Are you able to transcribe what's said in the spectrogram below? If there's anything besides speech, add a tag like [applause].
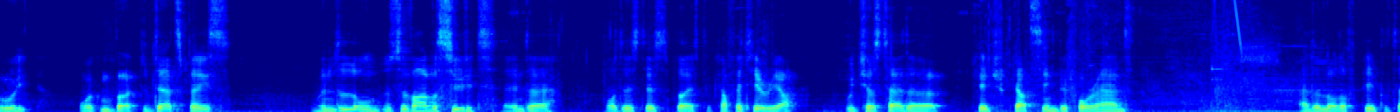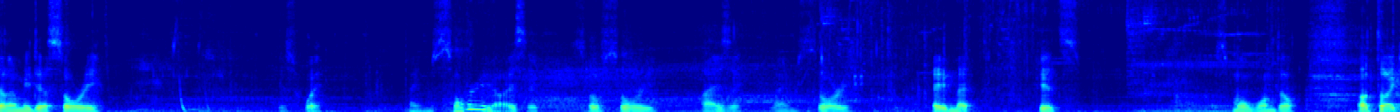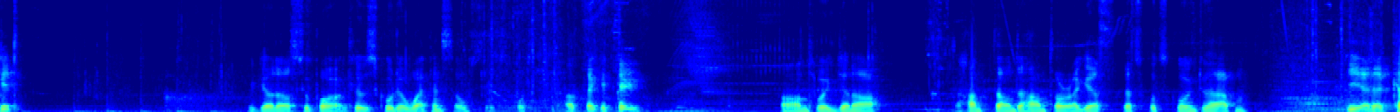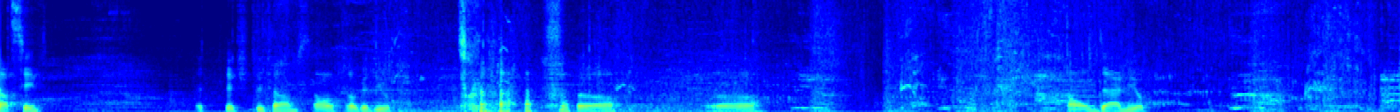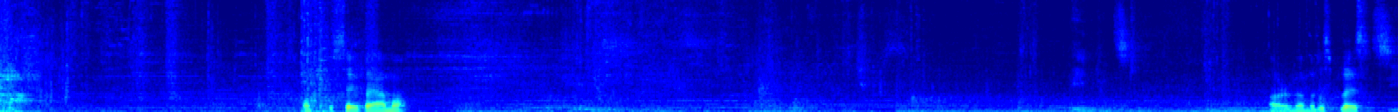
Oi, welcome back to Dead Space. In the lone survivor suit and uh, what is this place? The cafeteria. We just had a glitch cutscene beforehand. And a lot of people telling me they're sorry. This way. I'm sorry, Isaac. So sorry. Isaac, I'm sorry. Hey, Matt. Kids. Small one though. I'll take it. We got our super close quarter weapons. Oh, six. I'll take it too. And we're gonna hunt down the hunter, I guess. That's what's going to happen. Yeah, that cutscene. It pitched two times. Oh, look at you. [laughs] oh. Oh. oh, damn you. Want to save ammo. I remember this place.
